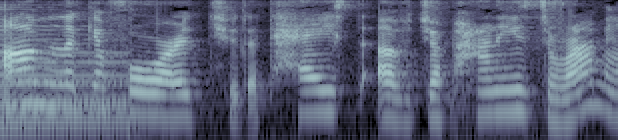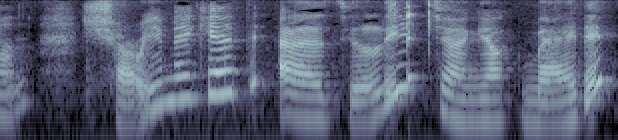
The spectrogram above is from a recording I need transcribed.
I'm looking forward to the taste of Japanese ramen. Shall we make it as Lee Jung-hyuk made it?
